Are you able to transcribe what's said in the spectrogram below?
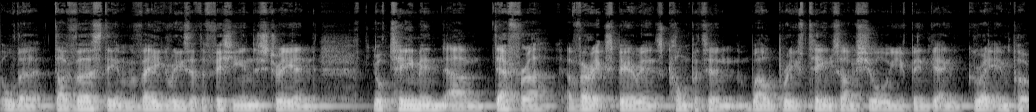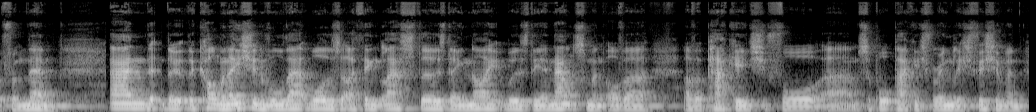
all the diversity and vagaries of the fishing industry and your team in um, DEFRA, a very experienced, competent, well briefed team. So I'm sure you've been getting great input from them. And the, the culmination of all that was, I think, last Thursday night was the announcement of a of a package for um, support package for English fishermen,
